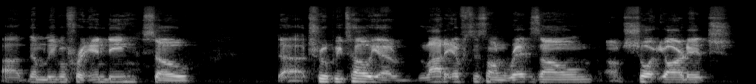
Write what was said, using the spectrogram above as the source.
uh, them leaving for Indy, so uh, truth be told, yeah, a lot of emphasis on red zone, on short yardage,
